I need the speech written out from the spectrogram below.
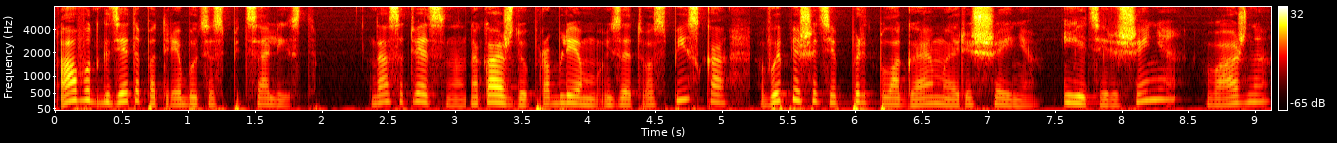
а вот где-то потребуется специалист – да, соответственно, на каждую проблему из этого списка вы пишете предполагаемое решение. И эти решения важно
